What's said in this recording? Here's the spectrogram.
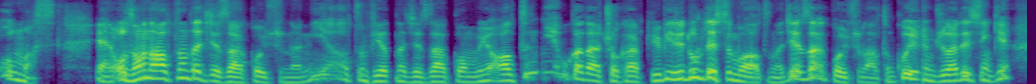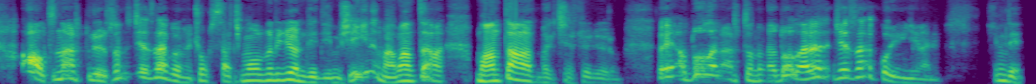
Olmaz. Yani o zaman altına da ceza koysunlar. Niye altın fiyatına ceza konmuyor? Altın niye bu kadar çok artıyor? Biri dur desin bu altına. Ceza koysun altın. Kuyumcular desin ki altın arttırıyorsanız ceza koyun. Çok saçma olduğunu biliyorum dediğim şey değil mi? Mantığı, mantığı anlatmak için söylüyorum. Veya dolar arttığında dolara ceza koyun yani. Şimdi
